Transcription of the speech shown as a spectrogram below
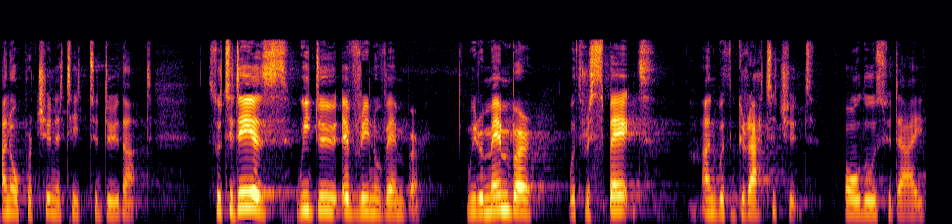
an opportunity to do that. So today, as we do every November, we remember with respect and with gratitude all those who died.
